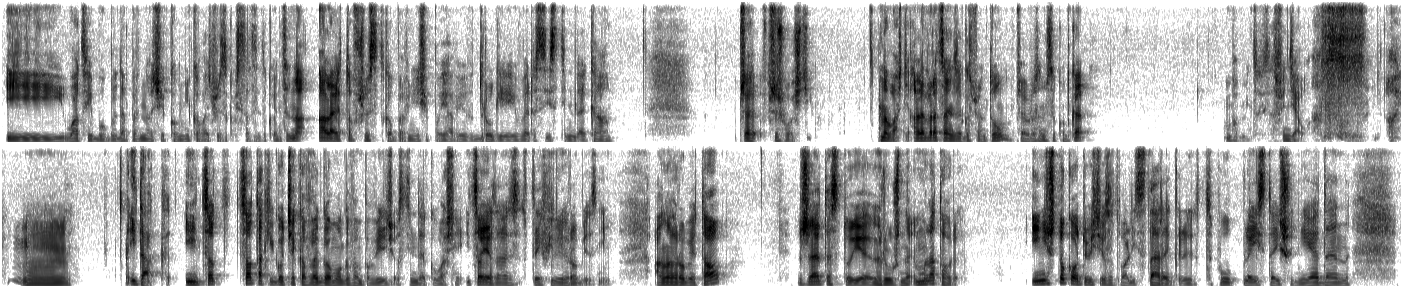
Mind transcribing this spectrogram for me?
i łatwiej byłoby na pewno się komunikować przez jakąś stację do końca. No ale to wszystko pewnie się pojawi w drugiej wersji Steam Decka w przyszłości. No właśnie, ale wracając do tego sprzętu, przepraszam sekundkę, bo mi coś zaszwędziało. Oj. Mm. I tak, i co, co takiego ciekawego mogę Wam powiedzieć o Steam Decku właśnie i co ja teraz w tej chwili robię z nim? Ano robię to, że testuję różne emulatory. I nie sztuką oczywiście jest odpalić stare gry typu PlayStation 1,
